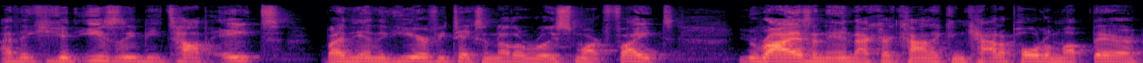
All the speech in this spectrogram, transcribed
I think he could easily be top eight by the end of the year if he takes another really smart fight. Urijah is a name that kind of can catapult him up there.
